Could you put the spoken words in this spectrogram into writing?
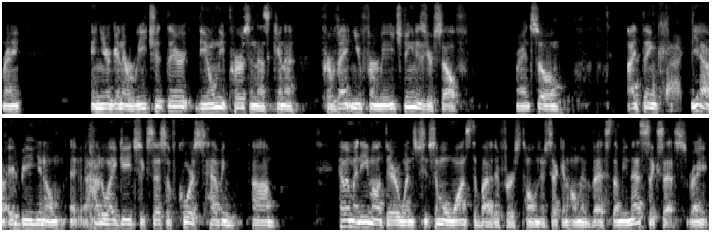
right, and you're going to reach it there, the only person that's going to prevent you from reaching is yourself, right? So, I think, yeah, it'd be, you know, how do I gauge success? Of course, having um, having my name out there when someone wants to buy their first home, their second home, invest. I mean, that's success, right?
